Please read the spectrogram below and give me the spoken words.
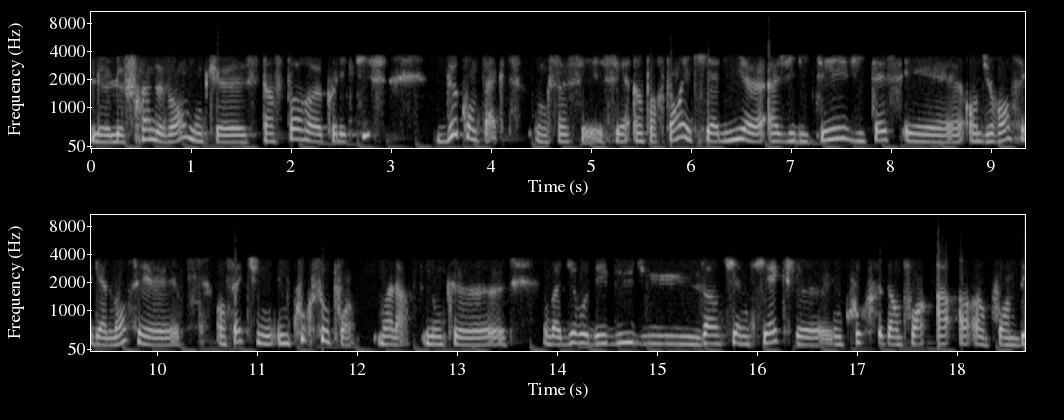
le, le, frein devant. Donc, c'est un sport collectif de contact, donc ça c'est important, et qui allie euh, agilité, vitesse et euh, endurance également. C'est euh, en fait une, course au point. Voilà. Donc on va dire au début du XXe siècle, une course d'un point A à un point B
